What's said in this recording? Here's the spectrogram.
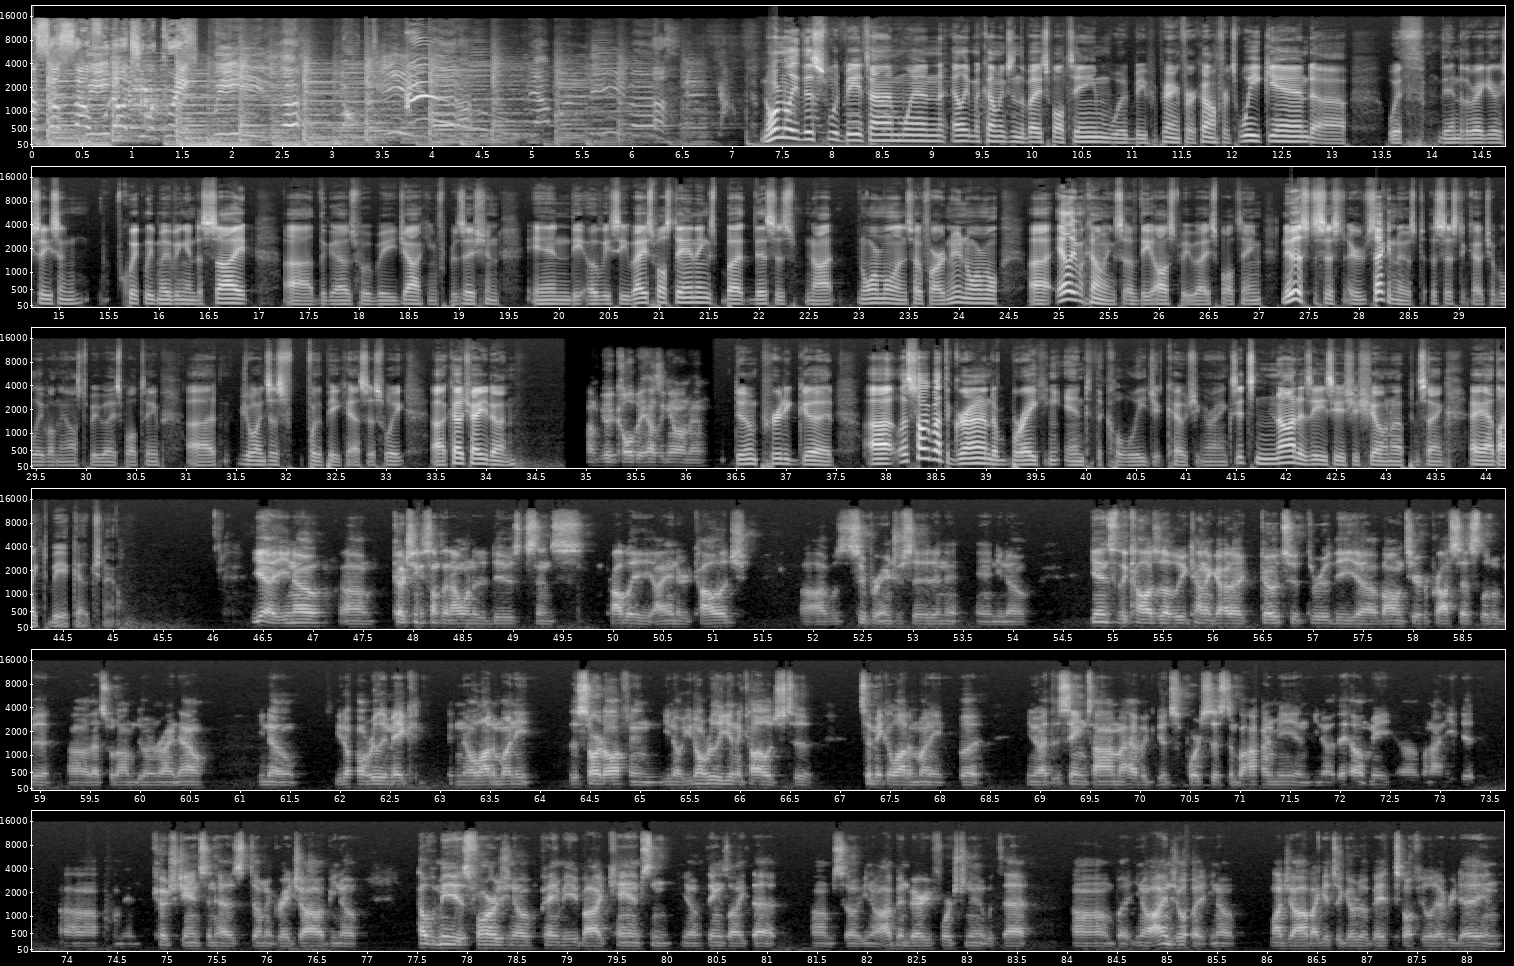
Sweet. Sounds so soulful, don't you agree? Normally, this would be a time when Elliot McCummings and the baseball team would be preparing for a conference weekend. Uh, with the end of the regular season quickly moving into sight, uh, the guys will be jockeying for position in the OVC baseball standings. But this is not normal, and so far, new normal. Uh, Elliot McCummings of the Austin baseball team, newest assistant or second newest assistant coach, I believe, on the Austin baseball team, uh, joins us for the PeayCast this week. Uh, coach, how you doing? I'm good, Colby. How's it going, man? Doing pretty good. Uh, let's talk about the grind of breaking into the collegiate coaching ranks. It's not as easy as just showing up and saying, "Hey, I'd like to be a coach now." Yeah, you know, um, coaching is something I wanted to do since probably I entered college. Uh, I was super interested in it, and you know, getting to the college level, you kind of got to go to through the uh, volunteer process a little bit. Uh, that's what I'm doing right now. You know, you don't really make you know a lot of money to start off, and you know you don't really get into college to to make a lot of money. But you know, at the same time, I have a good support system behind me, and you know they help me uh, when I need it. Um, and Coach Jansen has done a great job. You know, helping me as far as you know paying me by camps and you know things like that. Um, so you know I've been very fortunate with that. Um, but you know I enjoy it. You know my job I get to go to a baseball field every day and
